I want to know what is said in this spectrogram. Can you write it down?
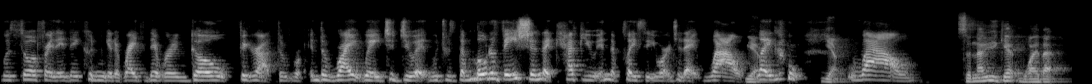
was so afraid that they couldn't get it right that they were going to go figure out the the right way to do it, which was the motivation that kept you in the place that you are today. Wow, yeah. like yeah, wow. So now you get why that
